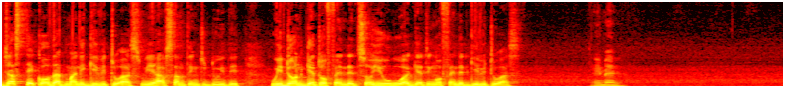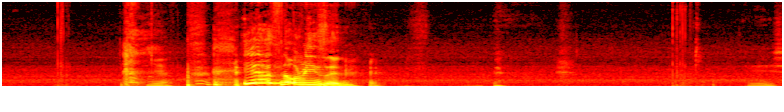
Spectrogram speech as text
Just take all that money, give it to us. We have something to do with it. We don't get offended. So you who are getting offended, give it to us. Amen. Yeah. He has no reason. Yeesh.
